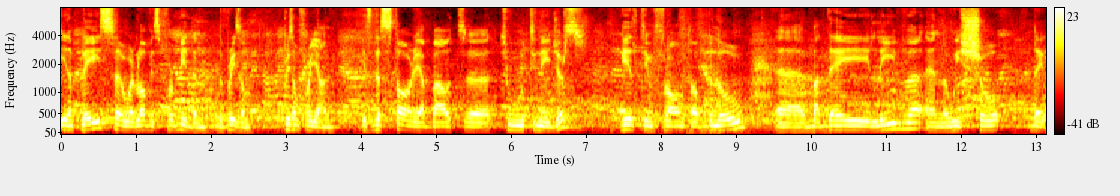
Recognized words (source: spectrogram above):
in a place uh, where love is forbidden, the prison, prison for young. It's the story about uh, two teenagers guilty in front of the law, uh, but they live and we show their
